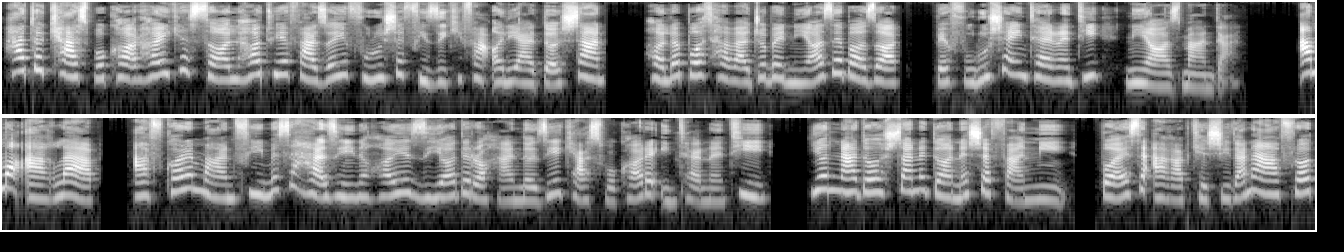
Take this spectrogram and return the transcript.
حتی کسب و کارهایی که سالها توی فضای فروش فیزیکی فعالیت داشتن حالا با توجه به نیاز بازار به فروش اینترنتی نیازمندن. اما اغلب افکار منفی مثل هزینه های زیاد راه اندازی کسب و کار اینترنتی یا نداشتن دانش فنی باعث عقب کشیدن افراد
